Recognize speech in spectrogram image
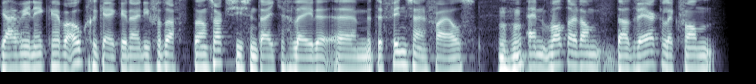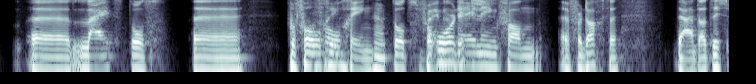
Gabi en ik hebben ook gekeken naar die verdachte transacties een tijdje geleden uh, met de FinCEN files. Mm -hmm. En wat er dan daadwerkelijk van uh, leidt tot vervolging, vervolging ja, tot veroordeling van verdachten. Ja, dat, is,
